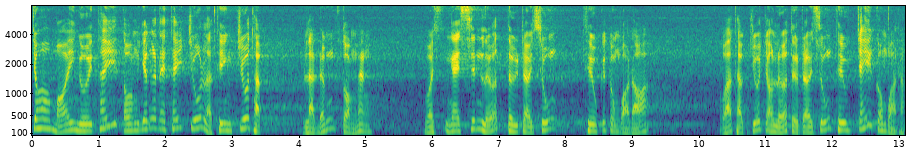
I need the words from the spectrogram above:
cho mọi người thấy Toàn dân ở đây, thấy Chúa là Thiên Chúa thật, Là đấng toàn năng. Và Ngài xin lửa từ trời xuống Thiêu cái con bò đó. Quả thật Chúa cho lửa từ trời xuống thiêu cháy con bò đó.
